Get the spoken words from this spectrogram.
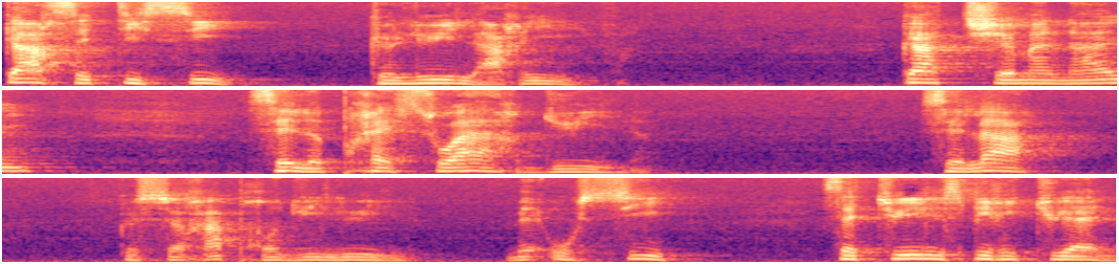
Car c'est ici que l'huile arrive. Gethsemane, c'est le pressoir d'huile. C'est là que sera produit l'huile, mais aussi cette huile spirituelle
